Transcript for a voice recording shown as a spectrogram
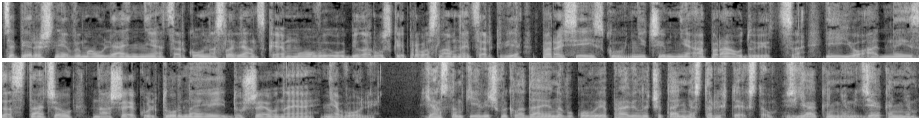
Цяперашняе вымаўлянне царкоўнаславянскай мовы ў беларускай праваслаўнай царкве па-расейску нічым не апраўдуецца, і ее адны з астачаў нашая культурная і душэўная няволі. Ян Станкевіч выкладае навуковыя правілы чытання старых тэкстаў з яканнем і дзеканнем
